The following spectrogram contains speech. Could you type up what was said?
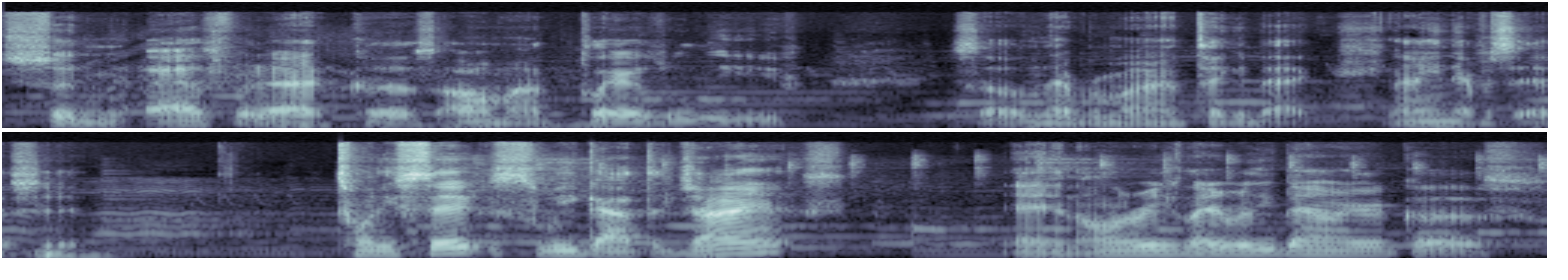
shouldn't ask for that because all my players will leave. So never mind, take it back. I ain't never said shit. 26, we got the Giants. And the only reason they really down here because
